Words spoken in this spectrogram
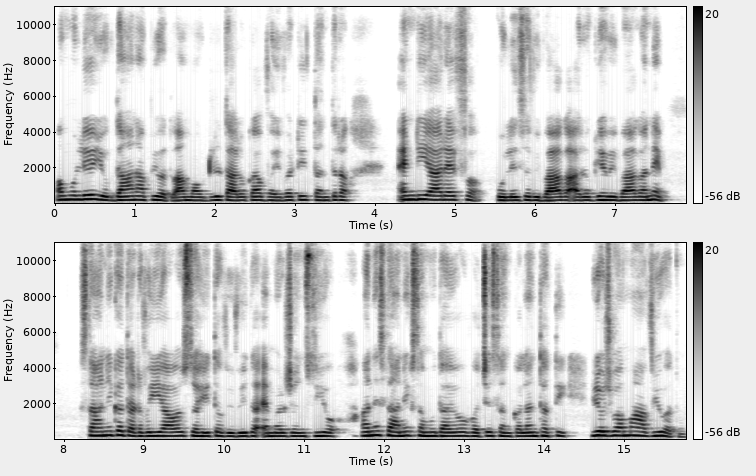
અમૂલ્ય યોગદાન આપ્યું હતું. આ મોડલ તાલુકા વહીવટી તંત્ર, એનડીઆરએફ, પોલીસ વિભાગ, આરોગ્ય વિભાગ અને સ્થાનિક તરવૈયાઓ સહિત વિવિધ એમરજન્સીઓ અને સ્થાનિક સમુદાયો વચ્ચે સંકલન થતી યોજવામાં આવ્યું હતું.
